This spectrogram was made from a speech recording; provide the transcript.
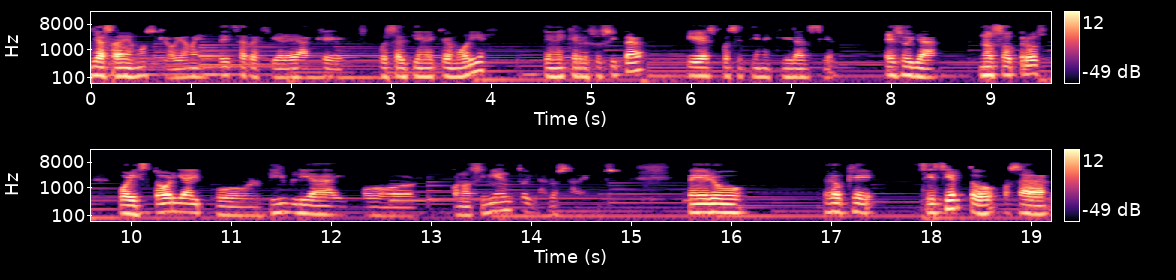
Ya sabemos que obviamente se refiere a que pues Él tiene que morir, tiene que resucitar y después se tiene que ir al cielo. Eso ya nosotros por historia y por Biblia y por conocimiento ya lo sabemos. Pero lo que sí es cierto, o sea,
